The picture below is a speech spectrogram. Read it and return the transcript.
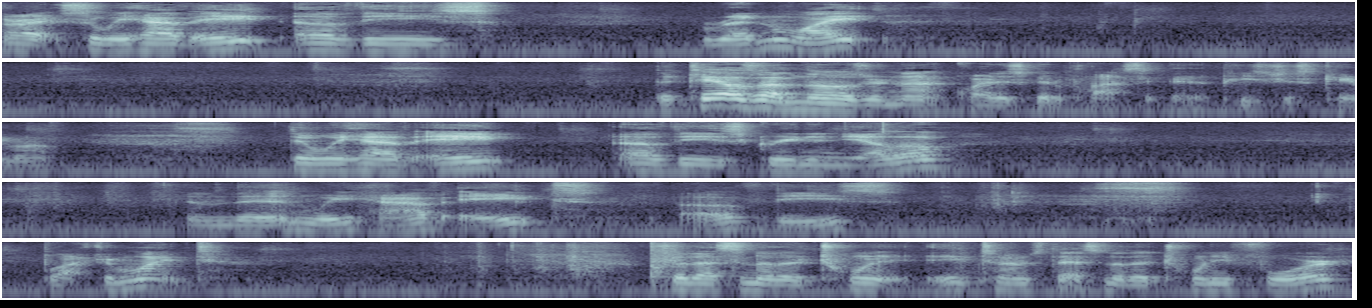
all right so we have eight of these red and white the tails on those are not quite as good as plastic a piece just came off then we have eight of these green and yellow and then we have eight of these black and white. So that's another 28 times that's another 24.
